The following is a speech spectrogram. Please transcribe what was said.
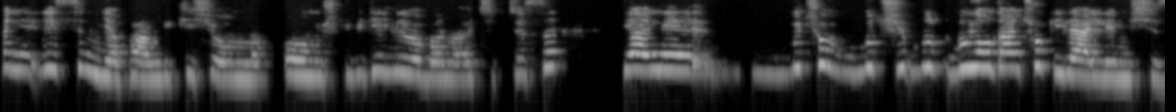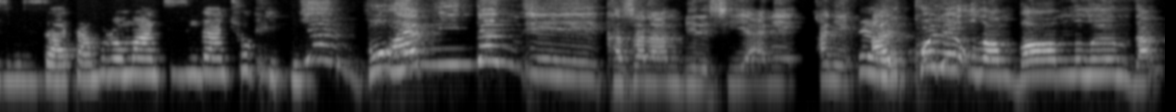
hani resim yapan bir kişi olma, olmuş gibi geliyor bana açıkçası. Yani bu çok bu, bu, bu yoldan çok ilerlemişiz biz zaten. Bu romantizmden çok gitmişiz. bohemliğinden e, kazanan birisi yani hani Evet. alkole olan bağımlılığından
